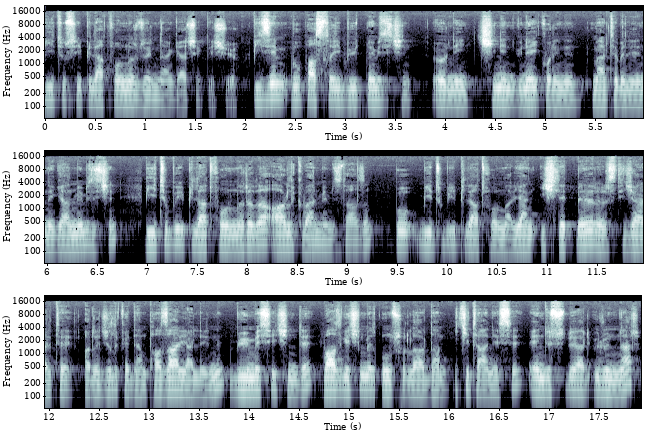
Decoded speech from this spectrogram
B2C platformlar üzerinden gerçekleşiyor. Bizim bu pastayı büyütmemiz için örneğin Çin'in, Güney Kore'nin mertebelerine gelmemiz için B2B platformlara da ağırlık vermemiz lazım. Bu B2B platformlar yani işletmeler arası ticarete aracılık eden pazar yerlerinin büyümesi için de vazgeçilmez unsurlardan iki tanesi endüstriyel ürünler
